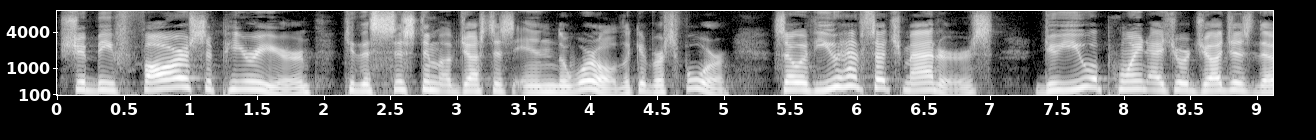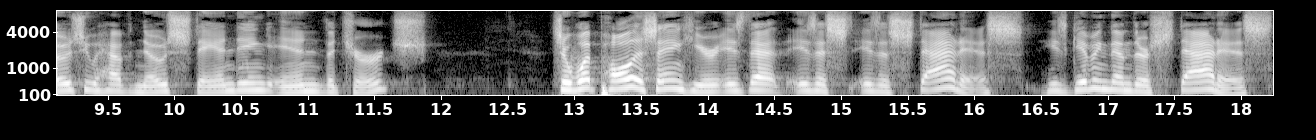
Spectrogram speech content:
should be far superior to the system of justice in the world. Look at verse 4. So if you have such matters, do you appoint as your judges those who have no standing in the church? So what Paul is saying here is that is a, is a status, he's giving them their status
